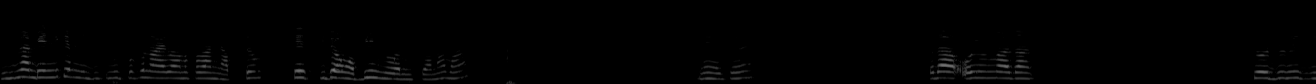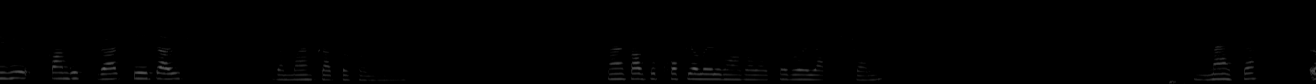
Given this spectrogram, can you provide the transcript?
Bilmem benlik hem de mikrofon ayarlarını falan yaptım. Ses gidiyor ama bilmiyorum şu an ama. Neyse. Bu da oyunlardan gördüğünüz gibi Counter Strike, GTA 3 bir de Minecraft atalım ya. Minecraft'ı kopyalayalım arkadaşlar. Böyle yapıştıralım. Neyse. Ee,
